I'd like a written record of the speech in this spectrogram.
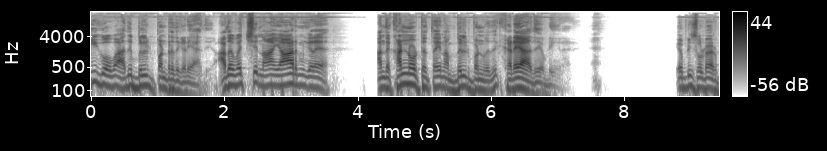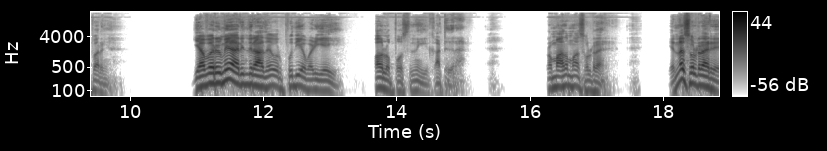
ஈகோவை அது பில்ட் பண்ணுறது கிடையாது. அதை வச்சு நான் யாருங்கிற அந்த கண்ணோட்டத்தை நான் பில்ட் பண்ணுவது கிடையாது அப்படிங்கிறார். எப்படி சொல்கிறாரு பாருங்க. எவருமே அறிந்திராத ஒரு புதிய வழியை பவுல போஸ்து இங்கே காட்டுகிறார். பிரமாதமாக சொல்கிறார் என்ன சொல்கிறாரு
